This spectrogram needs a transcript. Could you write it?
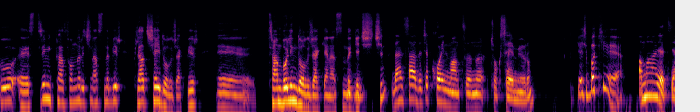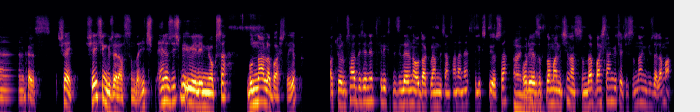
bu e, streaming platformlar için aslında bir plat şey de olacak, bir e, trambolin de olacak yani aslında Hı hı. geçiş için. Ben sadece coin mantığını çok sevmiyorum. Ya işte bakiye ya. Ama evet yani karıs şey şey için güzel aslında. Hiç henüz hiçbir üyeliğin yoksa bunlarla başlayıp atıyorum sadece Netflix dizilerine odaklandıysan sana Netflix diyorsa Aynen oraya zıplaman için aslında başlangıç açısından güzel ama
